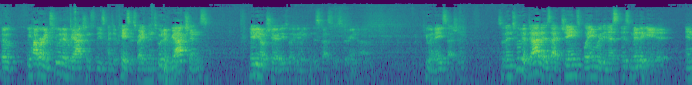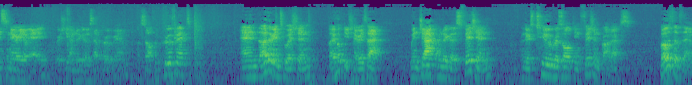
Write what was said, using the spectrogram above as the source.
So we have our intuitive reactions to these kinds of cases, right? The intuitive reactions, maybe you don't share these, but again, we can discuss this during uh, a Q&A session. So the intuitive data is that Jane's blameworthiness is mitigated in scenario A, where she undergoes that program of self-improvement. And the other intuition that I hope you share is that when Jack undergoes fission, and there's two resulting fission products, both of them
